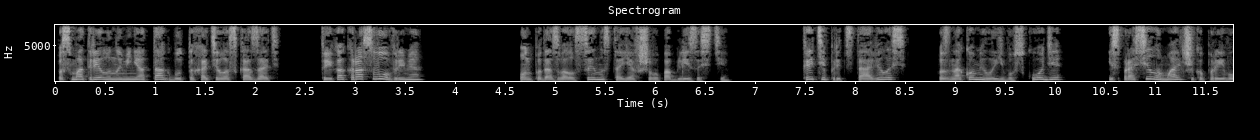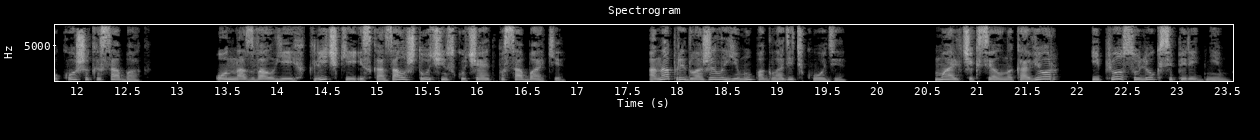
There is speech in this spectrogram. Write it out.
Посмотрела на меня так, будто хотела сказать «Ты как раз вовремя». Он подозвал сына, стоявшего поблизости. Кэти представилась, познакомила его с Коди и спросила мальчика про его кошек и собак. Он назвал ей их клички и сказал, что очень скучает по собаке. Она предложила ему погладить Коди. Мальчик сел на ковер, и пес улегся перед ним.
